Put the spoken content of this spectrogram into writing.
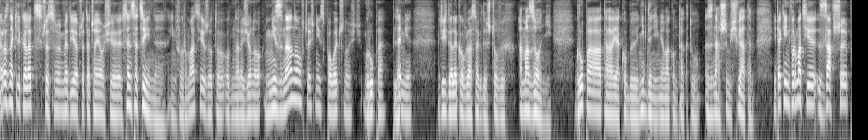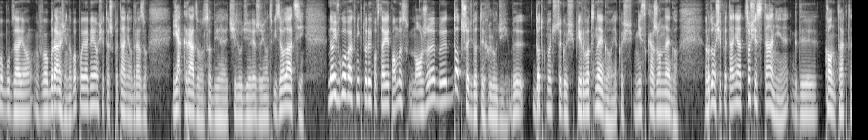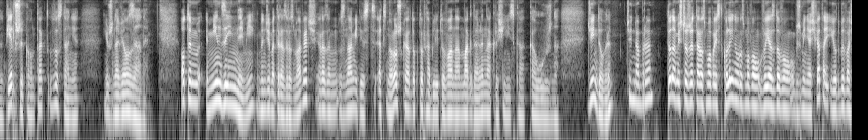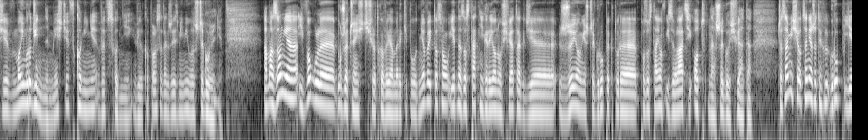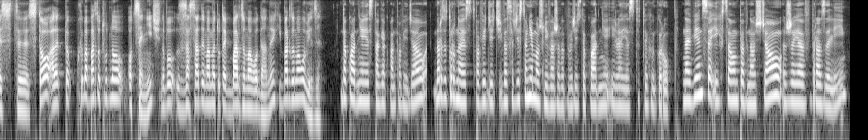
Raz na kilka lat przez media przetaczają się sensacyjne informacje, że oto odnaleziono nieznaną wcześniej społeczność, grupę, plemię gdzieś daleko w lasach deszczowych Amazonii. Grupa ta jakoby nigdy nie miała kontaktu z naszym światem. I takie informacje zawsze pobudzają wyobraźnię, no bo pojawiają się też pytania od razu, jak radzą sobie ci ludzie żyjąc w izolacji. No i w głowach niektórych powstaje pomysł, może by dotrzeć do tych ludzi, by dotknąć czegoś pierwotnego, jakoś nieskażonego. Rodzą się pytania, co się stanie, gdy kontakt, ten pierwszy kontakt zostanie już nawiązany. O tym między innymi będziemy teraz rozmawiać. Razem z nami jest etnolożka, doktor habilitowana Magdalena Krysińska-Kałużna. Dzień dobry. Dzień dobry. Dodam jeszcze, że ta rozmowa jest kolejną rozmową wyjazdową Brzmienia Świata i odbywa się w moim rodzinnym mieście, w Koninie we wschodniej Wielkopolsce, także jest mi miło szczególnie. Amazonia i w ogóle duża część środkowej Ameryki Południowej to są jedne z ostatnich rejonów świata, gdzie żyją jeszcze grupy, które pozostają w izolacji od naszego świata. Czasami się ocenia, że tych grup jest 100, ale to chyba bardzo trudno ocenić, no bo z zasady mamy tutaj bardzo mało danych i bardzo mało wiedzy. Dokładnie jest tak, jak pan powiedział. Bardzo trudno jest powiedzieć, w zasadzie jest to niemożliwe, żeby powiedzieć dokładnie, ile jest tych grup. Najwięcej ich z całą pewnością żyje w Brazylii.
